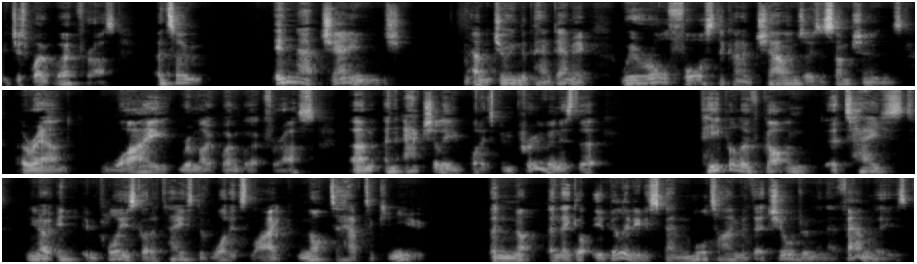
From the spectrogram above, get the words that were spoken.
it just won't work for us. And so in that change, um, during the pandemic, we were all forced to kind of challenge those assumptions around why remote won't work for us. Um, and actually, what it's been proven is that people have gotten a taste you know, in, employees got a taste of what it's like not to have to commute and not, and they got the ability to spend more time with their children and their families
